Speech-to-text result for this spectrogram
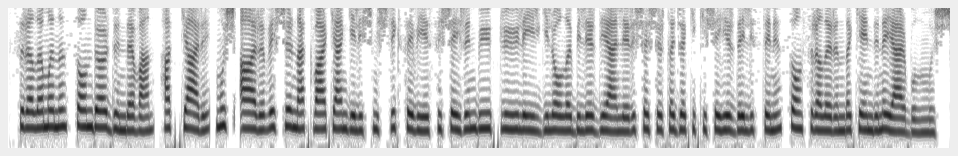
Sıralamanın son dördünde Van, Hakkari, Muş, Ağrı ve Şırnak varken gelişmişlik seviyesi şehrin büyüklüğüyle ilgili olabilir diyenleri şaşırtacak iki şehirde listenin son sıralarında kendine yer bulmuş.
